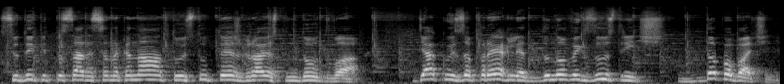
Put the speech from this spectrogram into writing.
Сюди підписатися на канал, то ось тут теж граю стендов 2. Дякую за перегляд, до нових зустріч, до побачення!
